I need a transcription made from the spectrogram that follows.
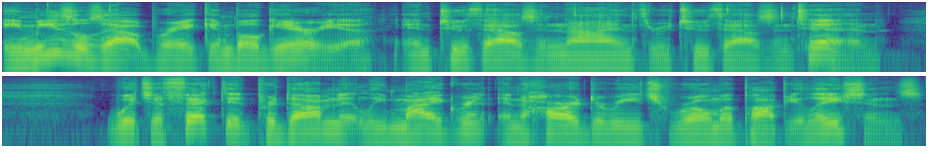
A measles outbreak in Bulgaria in 2009 through 2010, which affected predominantly migrant and hard to reach Roma populations,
